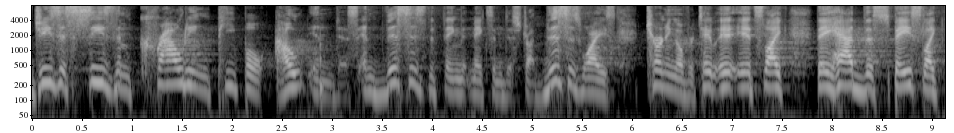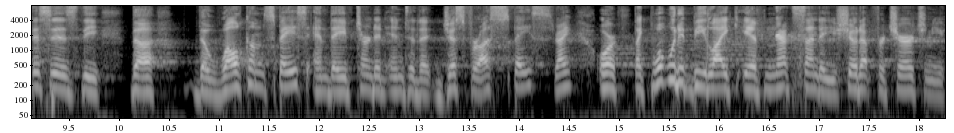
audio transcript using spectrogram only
Jesus sees them crowding people out in this. And this is the thing that makes him distraught. This is why he's turning over tables. It's like they had the space, like this is the, the, the welcome space, and they've turned it into the just for us space, right? Or like, what would it be like if next Sunday you showed up for church and you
